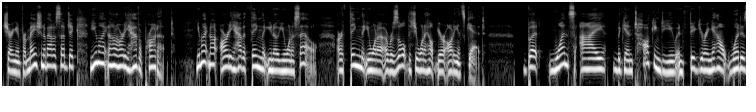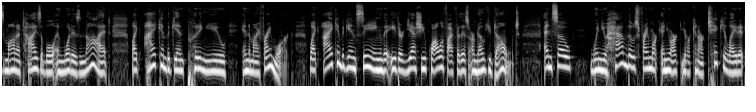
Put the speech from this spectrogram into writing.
sharing information about a subject. You might not already have a product. You might not already have a thing that you know you want to sell or a thing that you want to, a result that you want to help your audience get. But once I begin talking to you and figuring out what is monetizable and what is not, like I can begin putting you into my framework. Like I can begin seeing that either yes, you qualify for this or no, you don't. And so when you have those framework and you are you can articulate it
